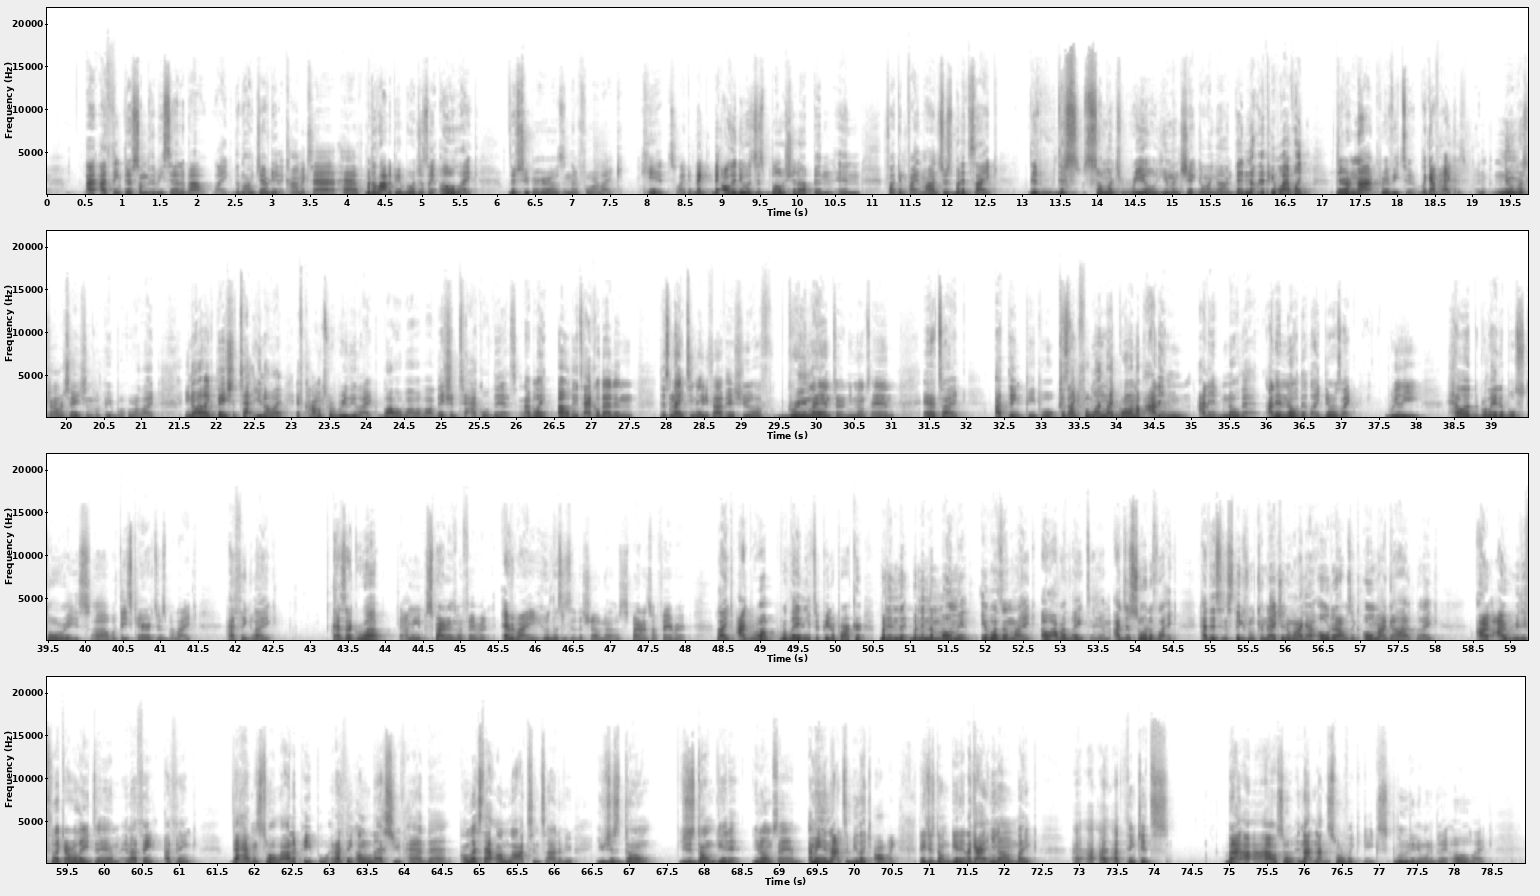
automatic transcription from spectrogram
I, I think there's something to be said about like the longevity that comics ha- have, but a lot of people are just like, oh, like they're superheroes and therefore like kids, like like they, all they do is just blow shit up and and fucking fight monsters. But it's like there's there's so much real human shit going on that, no, that people have like that are not privy to. Like I've had numerous conversations with people who are like, you know what, like they should, ta- you know what, if comics were really like blah blah blah blah blah, they should tackle this, and I'd be like, oh, they tackled that in this 1985 issue of Green Lantern. You know what I'm saying? And it's like. I think people, cause like for one, like growing up, I didn't, I didn't know that. I didn't know that like there was like really hella relatable stories uh, with these characters. But like, I think like as I grew up, I mean, Spider Man's my favorite. Everybody who listens to the show knows Spider Man's my favorite. Like, I grew up relating to Peter Parker, but in the but in the moment, it wasn't like, oh, I relate to him. I just sort of like had this instinctual connection, and when I got older, I was like, oh my god, like I, I really feel like I relate to him, and I think I think that happens to a lot of people, and I think unless you've had that, unless that unlocks inside of you, you just don't you just don't get it. You know what I'm saying? I mean, not to be like, oh, like they just don't get it. Like I, you know, like I, I, I think it's, but I, I also not not to sort of like exclude anyone and be like, oh, like,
